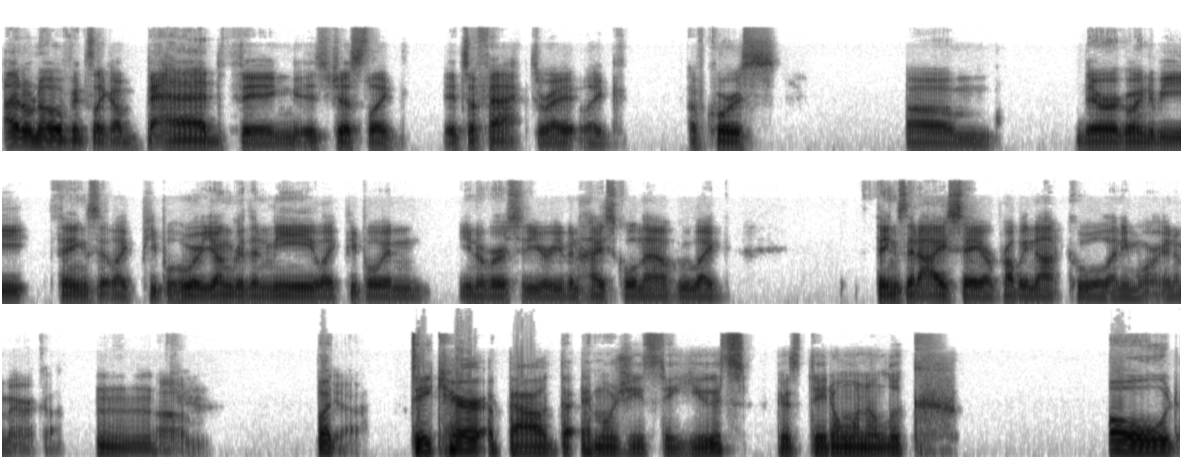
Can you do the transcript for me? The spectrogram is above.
I don't know if it's like a bad thing. It's just like it's a fact, right? Like of course um there are going to be things that like people who are younger than me, like people in university or even high school now who like things that I say are probably not cool anymore in America. mm. Um But yeah. they care about the emojis they use because they don't want to look old,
